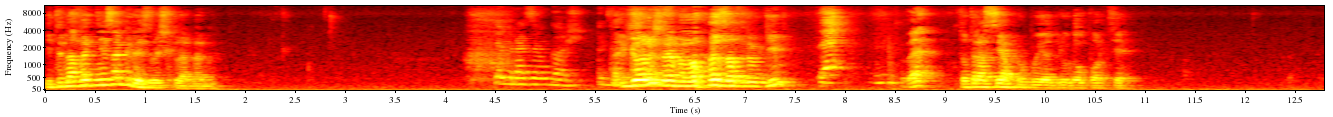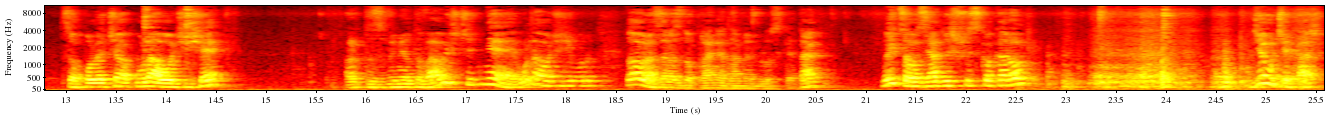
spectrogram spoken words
I ty nawet nie zagryzłeś chlebem. Tym razem gorzej. Gorsze było za drugim? Le. To teraz ja próbuję drugą porcję. Co, poleciało, ulało ci się? Ale to zwymiotowałeś, czy nie? Ulało ci się. Dobra, zaraz do prania damy bluzkę, tak? No i co, zjadłeś wszystko, Karol? Gdzie uciekasz?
